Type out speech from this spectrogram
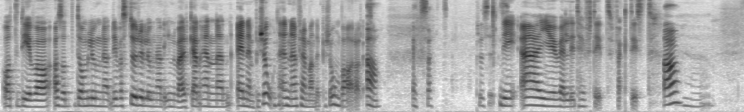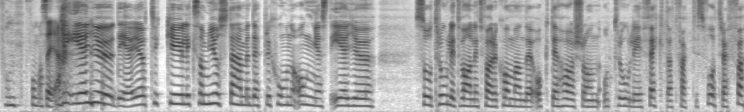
Och att det var, alltså de lugnade, det var större lugnande inverkan än en, än en person, än en främmande person bara. Liksom. Ja, exakt. Precis. Det är ju väldigt häftigt faktiskt. Ja. Får, får man säga. Det är ju det. Jag tycker ju liksom just det här med depression och ångest är ju så otroligt vanligt förekommande och det har sån otrolig effekt att faktiskt få träffa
